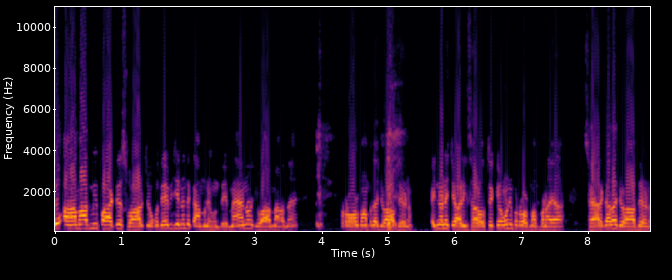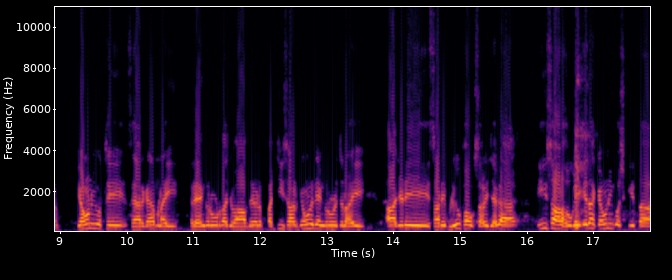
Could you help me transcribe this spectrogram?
ਉਹ ਆਮ ਆਦਮੀ ਪਾਰਟੀ ਦੇ ਸਵਾਲ ਚੁੱਕਦੇ ਵੀ ਜਿਹਨਾਂ ਦੇ ਕੰਮ ਨਹੀਂ ਹੁੰਦੇ। ਮੈਂ ਉਹਨਾਂ ਨੂੰ ਜਵਾਬ ਮੰਗਦਾ ਪੈਟਰੋਲ ਪੰਪ ਦਾ ਜਵਾਬ ਦੇਣ। ਇਹਨਾਂ ਨੇ 40 ਸਾਲ ਉੱਥੇ ਕਿਉਂ ਨਹੀਂ ਪੈਟਰੋਲ ਪੰਪ ਬਣਾਇਆ? ਸੈਰਗਾ ਦਾ ਜਵਾਬ ਦੇਣ। ਕਿਉਂ ਨਹੀਂ ਉੱਥੇ ਸੈਰਗਾ ਬਣਾਈ? ਰਿੰਗ ਰੋਡ ਦਾ ਜਵਾਬ ਦੇਣ। 25 ਸਾਲ ਕਿਉਂ ਨਹੀਂ ਰਿੰਗ ਰੋਡ ਚਲਾਈ? ਆ ਜਿਹੜੀ ਸਾਡੀ ਬਲੂ ਫੌਕਸ ਵਾਲੀ ਜਗ੍ਹਾ ਹੈ, 30 ਸਾਲ ਹੋ ਗਏ ਇਹਦਾ ਕਿਉਂ ਨਹੀਂ ਕੁਝ ਕੀਤਾ?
